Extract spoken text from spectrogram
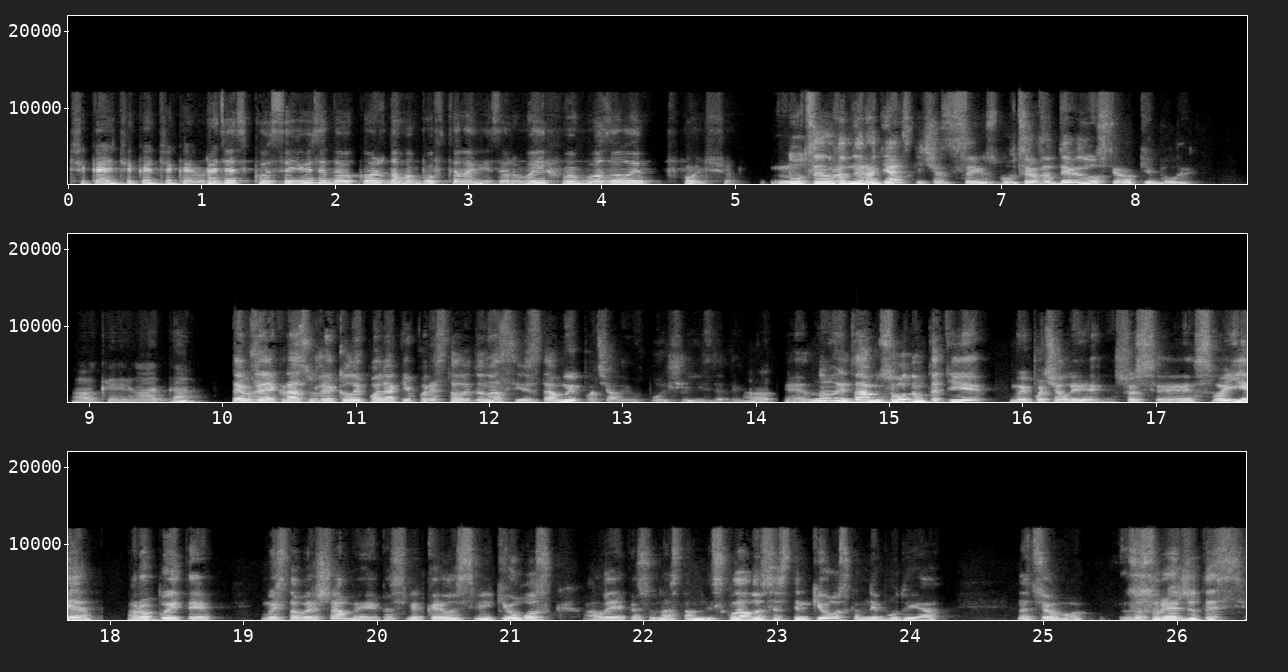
чекай, чекай, чекай. В Радянському Союзі не у кожного був телевізор. Ви їх вивозили в Польщу. Ну, це вже не Радянський час- Союз був, це вже 90-ті роки були. Окей, ладно. Це вже якраз уже коли поляки перестали до нас їздити, а ми почали в Польщу їздити. О, Е, Ну і там згодом тоді ми почали щось е, своє робити. Ми з товаришами якось відкрили свій кіоск, але якось у нас там не склалося з тим кіоском. Не буду я на цьому зосереджуватись,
